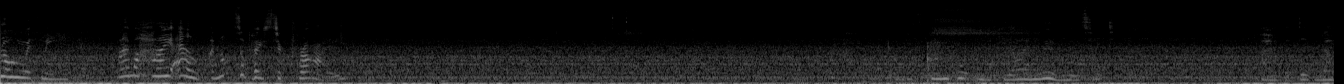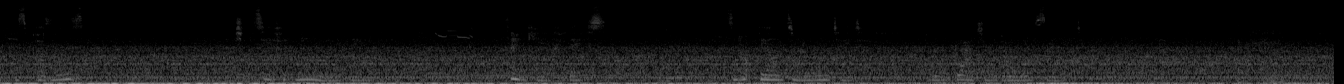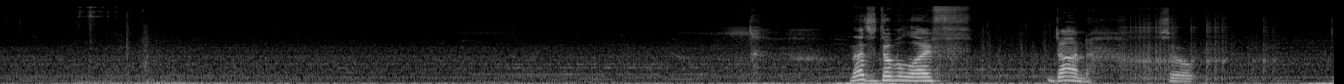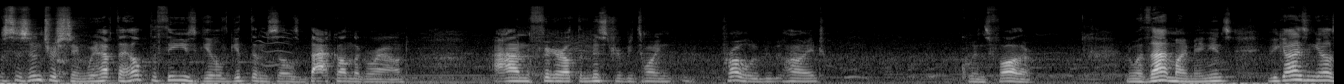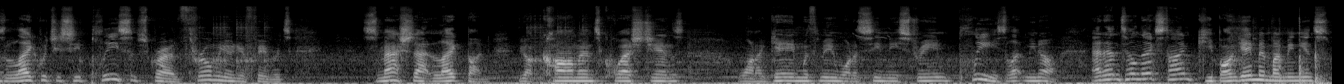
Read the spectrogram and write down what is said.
Wrong with me? I'm a high elf. I'm not supposed to cry. It must be important that the Iron Moon wants it. Father did love his puzzles. I should see if it means anything. Thank you for this. It's not the answer I wanted, I'm glad you're on my side. That's double life done. So this is interesting. We have to help the Thieves Guild get themselves back on the ground and figure out the mystery between probably behind Quen's father. And with that, my minions, if you guys and gals like what you see, please subscribe. Throw me on your favorites. Smash that like button. If you got comments, questions, want to game with me, want to see me stream, please let me know. And until next time, keep on gaming, my minions.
